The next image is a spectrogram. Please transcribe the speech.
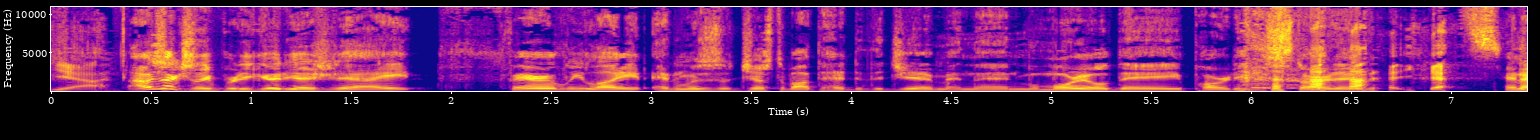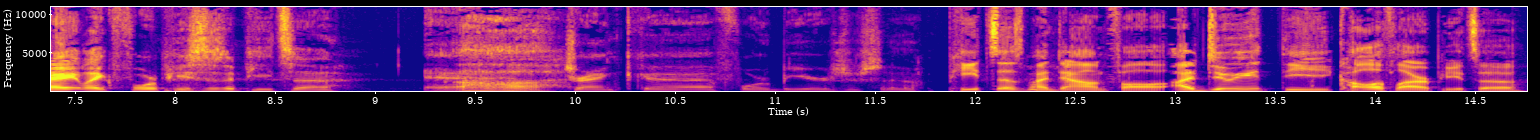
Yeah, I was actually pretty good yesterday. I ate fairly light and was just about to head to the gym, and then Memorial Day party started, yes. and I ate like four pieces of pizza and drank uh, four beers or so. Pizza is my downfall. I do eat the cauliflower pizza.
